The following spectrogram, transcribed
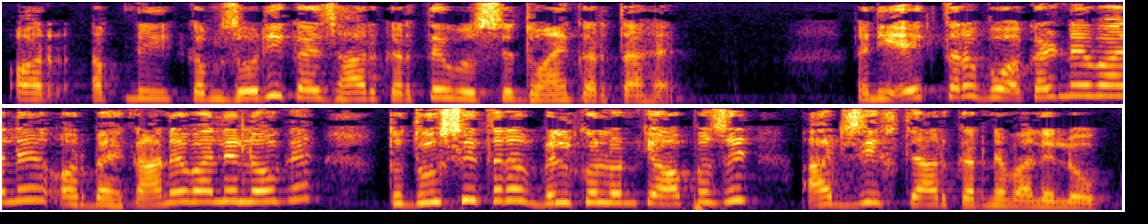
اور اپنی کمزوری کا اظہار کرتے ہوئے اس سے دعائیں کرتا ہے۔ یعنی ایک طرف وہ اکڑنے والے اور بہکانے والے لوگ ہیں، تو دوسری طرف بالکل ان کے اپوزٹ آجزی اختیار کرنے والے لوگ۔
